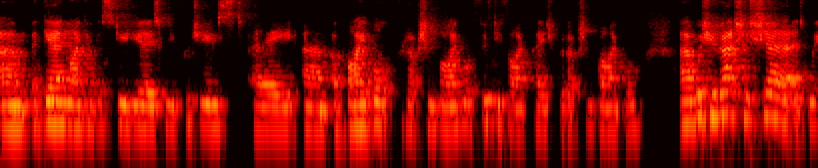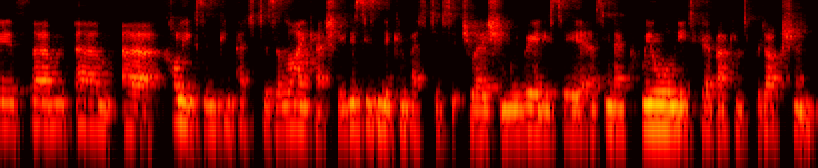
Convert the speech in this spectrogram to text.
Um, again, like other studios, we produced a, um, a Bible, production Bible, 55 page production Bible, uh, which we've actually shared with um, um, uh, colleagues and competitors alike. Actually, this isn't a competitive situation. We really see it as, you know, we all need to go back into production.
